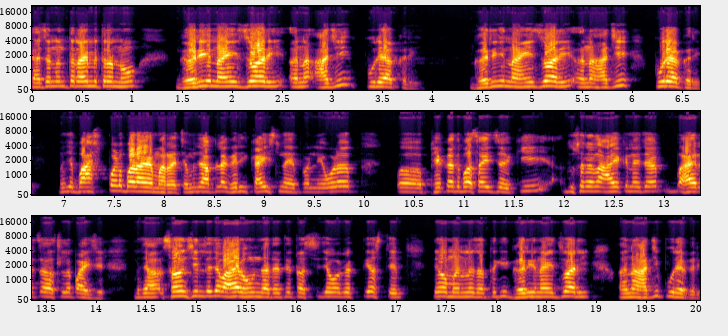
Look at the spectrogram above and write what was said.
त्याच्यानंतर आहे मित्रांनो घरी नाही ज्वारी अन आजी पुऱ्या करी. घरी नाही ज्वारी अन हाजी पुऱ्या करी म्हणजे बाष्पड बडाया मारायच्या. म्हणजे आपल्या घरी काहीच नाही पण एवढं फेकत बसायचं की दुसऱ्याला ऐकण्याच्या बाहेरचं असलं पाहिजे. म्हणजे सहनशीलतेच्या बाहेर होऊन जाते. ते तशी जेव्हा व्यक्ती असते तेव्हा म्हणलं जातं की घरी नाही ज्वारी अन हाजी पुऱ्या करी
